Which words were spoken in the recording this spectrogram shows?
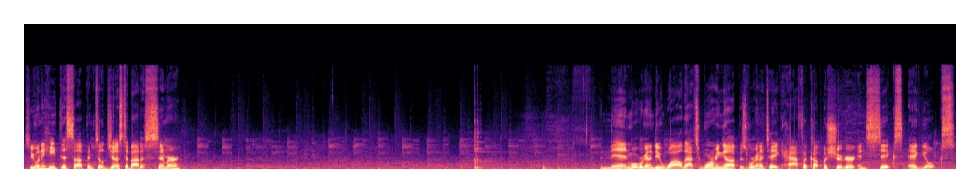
So you wanna heat this up until just about a simmer. And then what we're gonna do while that's warming up is we're gonna take half a cup of sugar and six egg yolks.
